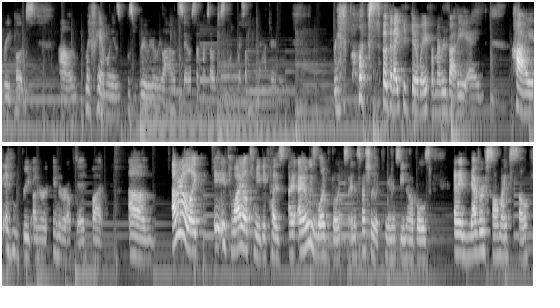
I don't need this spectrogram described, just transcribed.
read books. Um, my family is, was really really loud, so sometimes I would just lock myself in the bathroom read books so that I could get away from everybody and hide and read uninterrupted. But um, I don't know, like it, it's wild to me because I, I always loved books and especially like fantasy novels, and I never saw myself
